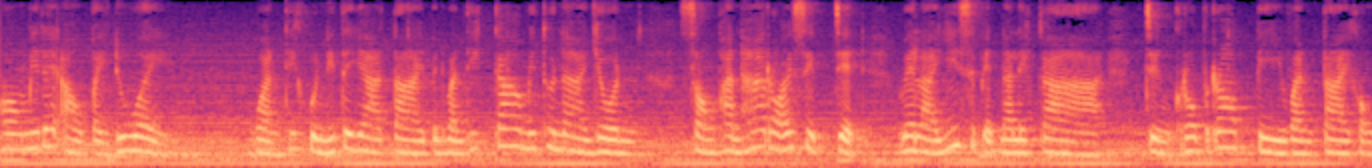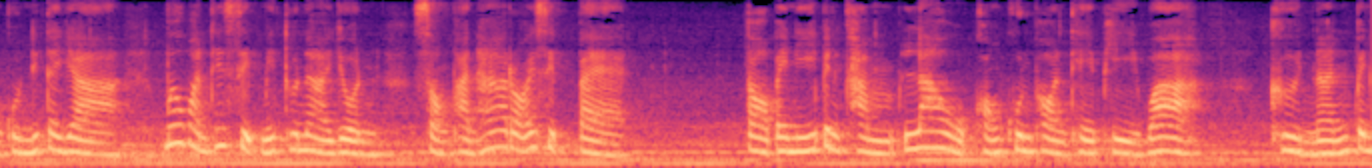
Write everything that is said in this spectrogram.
ห้องไม่ได้เอาไปด้วย วันที่คุณนิตยาตายเป็นวันที่ 9 มิถุนายน 2517 เวลา 21 นาฬิกา จึงครบรอบปีวันตายของคุณนิตยา เมื่อวันที่ 10 มิถุนายน 2518 ต่อไปนี้เป็นคำเล่าของคุณพรเทพีว่า คืนนั้นเป็น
